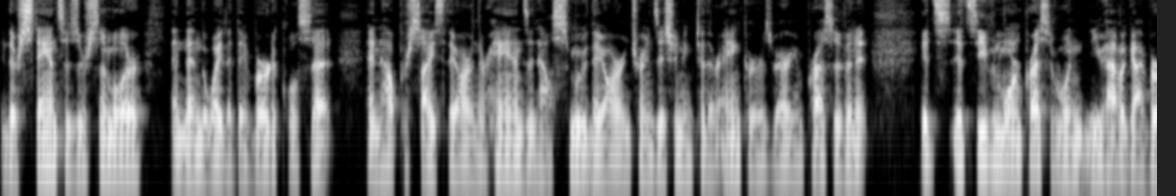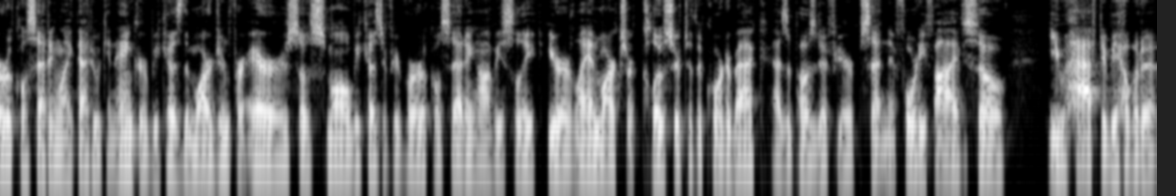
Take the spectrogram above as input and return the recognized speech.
their stances are similar and then the way that they vertical set and how precise they are in their hands and how smooth they are in transitioning to their anchor is very impressive. And it it's it's even more impressive when you have a guy vertical setting like that who can anchor because the margin for error is so small because if you're vertical setting obviously your landmarks are closer to the quarterback as opposed to if you're setting at 45 so you have to be able to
